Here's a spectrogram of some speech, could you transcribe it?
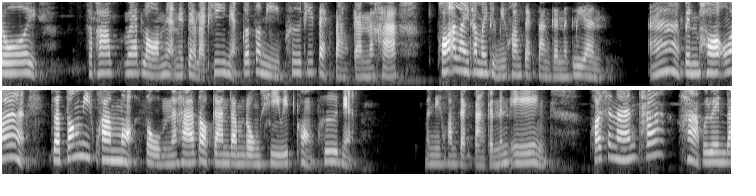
โดยสภาพแวดล้อมเนี่ยในแต่ละที่เนี่ยก็จะมีพืชที่แตกต่างกันนะคะ เพราะอะไรทำไมถึงมีความแตกต่างกันนักเรียนอ่าเป็นเพราะว่าจะต้องมีความเหมาะสมนะคะ ต่อการดำรงชีวิตของพืชเนี่ย มันมีความแตกต่างกันนั่นเอง เพราะฉะนั้นถ้าหากบริเวณใด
